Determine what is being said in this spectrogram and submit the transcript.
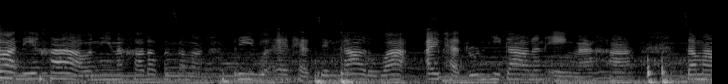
สวัสดีค่ะ วันนี้นะคะเราก็จะมารีวิว iPad Gen 9 หรือว่า iPad รุ่นที่ 9 นั่นเองนะคะ จะมา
